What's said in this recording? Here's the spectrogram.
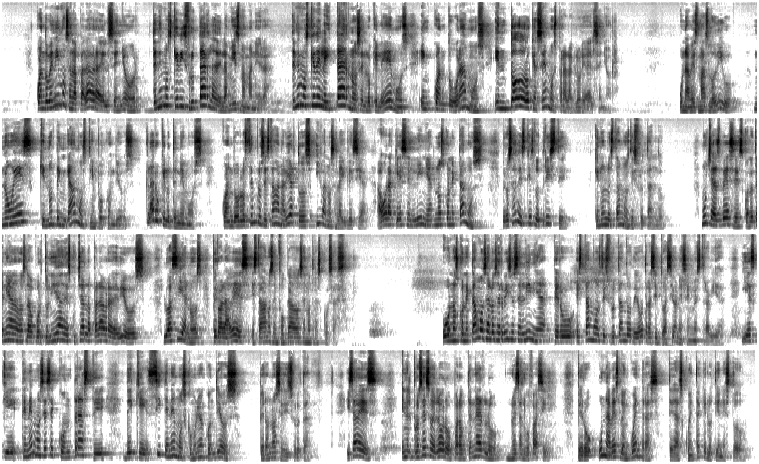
Cuando venimos a la palabra del Señor, tenemos que disfrutarla de la misma manera. Tenemos que deleitarnos en lo que leemos, en cuanto oramos, en todo lo que hacemos para la gloria del Señor una vez más lo digo, no es que no tengamos tiempo con Dios. Claro que lo tenemos. Cuando los templos estaban abiertos, íbamos a la iglesia. Ahora que es en línea, nos conectamos. Pero ¿sabes qué es lo triste? Que no lo estamos disfrutando. Muchas veces, cuando teníamos la oportunidad de escuchar la palabra de Dios, lo hacíamos, pero a la vez estábamos enfocados en otras cosas. O nos conectamos a los servicios en línea, pero estamos disfrutando de otras situaciones en nuestra vida. Y es que tenemos ese contraste de que sí tenemos comunión con Dios, pero no se disfruta. Y sabes, en el proceso del oro, para obtenerlo, no es algo fácil, pero una vez lo encuentras, te das cuenta que lo tienes todo.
